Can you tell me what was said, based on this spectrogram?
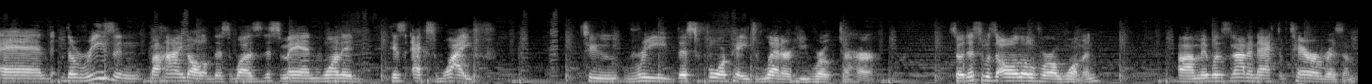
And the reason behind all of this was this man wanted his ex wife to read this four page letter he wrote to her. So this was all over a woman. Um, it was not an act of terrorism.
